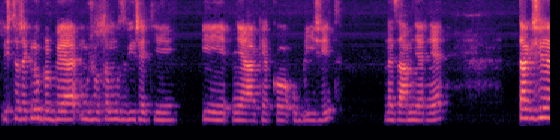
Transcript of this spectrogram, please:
když to řeknu blbě, můžou tomu zvířeti i nějak jako ublížit nezáměrně. Takže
